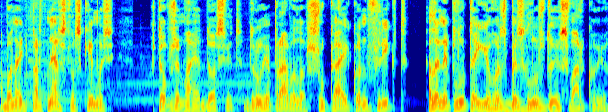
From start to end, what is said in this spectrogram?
або навіть партнерство з кимось, хто вже має досвід. Друге правило шукай конфлікт, але не плутай його з безглуздою сваркою.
